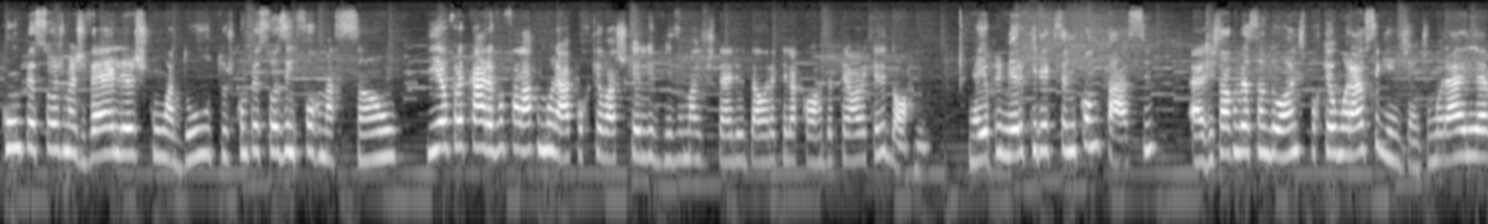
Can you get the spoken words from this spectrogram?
com pessoas mais velhas, com adultos, com pessoas em formação. E eu falei, cara, eu vou falar com o Murá, porque eu acho que ele vive o magistério da hora que ele acorda até a hora que ele dorme. E aí eu primeiro queria que você me contasse a gente estava conversando antes, porque o Murá é o seguinte, gente. O Murá, ele é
